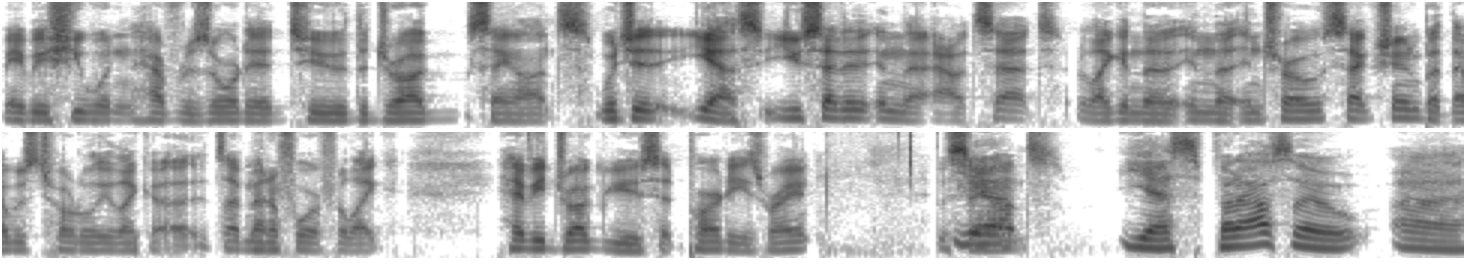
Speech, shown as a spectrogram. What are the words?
maybe she wouldn't have resorted to the drug seance. Which is yes, you said it in the outset, like in the in the intro section, but that was totally like a it's a metaphor for like heavy drug use at parties, right? The Yeah. seance. Yes, but I also, uh,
